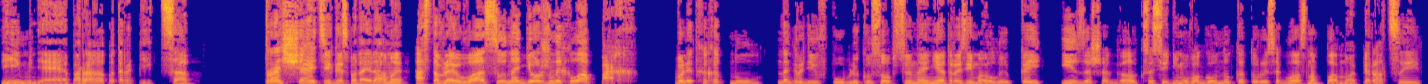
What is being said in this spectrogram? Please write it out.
и мне пора поторопиться. Прощайте, господа и дамы, оставляю вас в надежных лапах. Валет хохотнул, наградив публику собственной неотразимой улыбкой и зашагал к соседнему вагону, который, согласно плану операции,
